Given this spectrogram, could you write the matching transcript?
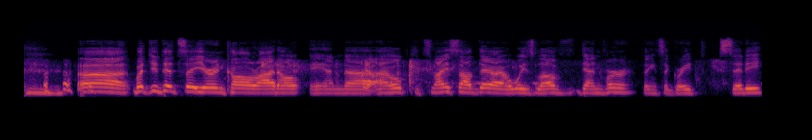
uh, but you did say you're in Colorado, and uh, Yeah. I hope it's nice out there. I always love Denver. I think it's a great city.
